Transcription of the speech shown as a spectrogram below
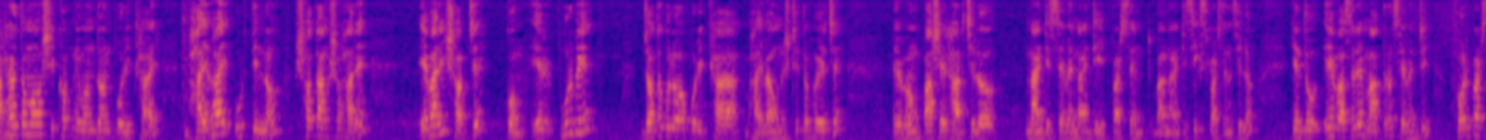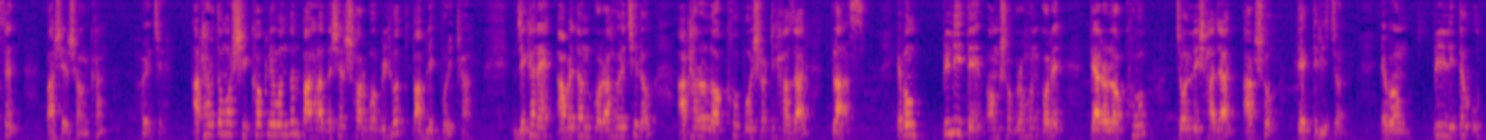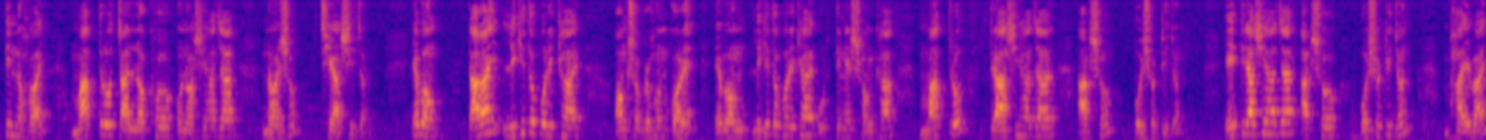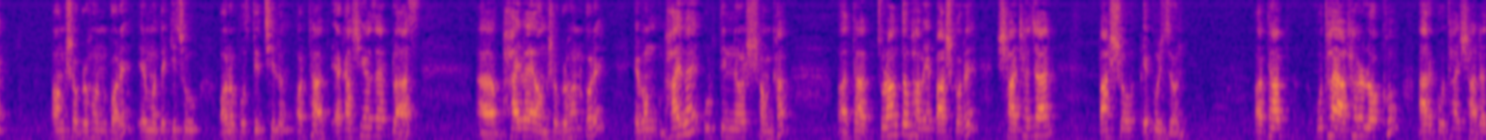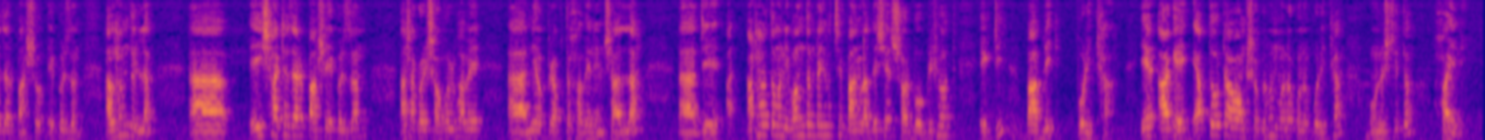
আঠারোতম শিক্ষক নিবন্ধন পরীক্ষায় ভাই ভাই উত্তীর্ণ শতাংশ হারে এবারই সবচেয়ে কম। এর পূর্বে যতগুলো পরীক্ষা ভাইবা অনুষ্ঠিত হয়েছে এবং পাশের হার ছিল ninety seven, ninety eight percent বা নাইনটি সিক্স পার্সেন্ট ছিল, কিন্তু এ বছরে মাত্র সেভেন্টি ফোর পার্সেন্ট পাশের সংখ্যা হয়েছে। আঠারোতম শিক্ষক নিবন্ধন বাংলাদেশের সর্ববৃহৎ পাবলিক পরীক্ষা। যেখানে আবেদন করা হয়েছিল আঠারো লক্ষ পঁয়ষট্টি হাজার প্লাস এবং প্রিলিতে অংশগ্রহণ করে তেরো লক্ষ চল্লিশ হাজার আটশো তেত্রিশ জন এবং প্রিলিতে উত্তীর্ণ হয় মাত্র চার লক্ষ উনআশি হাজার নয়শো ছিয়াশি জন এবং তারাই লিখিত পরীক্ষায় অংশগ্রহণ করে এবং লিখিত পরীক্ষায় উত্তীর্ণের সংখ্যা মাত্র তিরাশি হাজার আটশো পঁয়ষট্টি জন। এই তিরাশি হাজার আটশো পঁয়ষট্টি জন ভাই ভাই অংশগ্রহণ করে, এর মধ্যে কিছু অনুপস্থিত ছিল, অর্থাৎ একাশি হাজার প্লাস ভাই ভাই অংশগ্রহণ করে এবং ভাই ভাই উত্তীর্ণ সংখ্যা, অর্থাৎ চূড়ান্তভাবে পাশ করে ষাট হাজার পাঁচশো একুশ জন। অর্থাৎ কোথায় আঠারো লক্ষ আর কোথায়? ষাট হাজার পাঁচশো একুশ জন। আলহামদুলিল্লাহ এই ষাট হাজার পাঁচশো একুশ জন আশা করি সফলভাবে নিয়োগপ্রাপ্ত হবেন ইনশাআল্লাহ। যে আঠারোতম নিবন্ধনটাই হচ্ছে বাংলাদেশের সর্ববৃহৎ একটি পাবলিক পরীক্ষা। এর আগে এতটা অংশগ্রহণমূলক কোনো পরীক্ষা অনুষ্ঠিত হয়নি।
